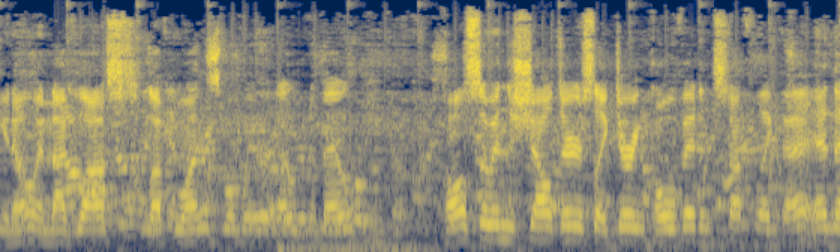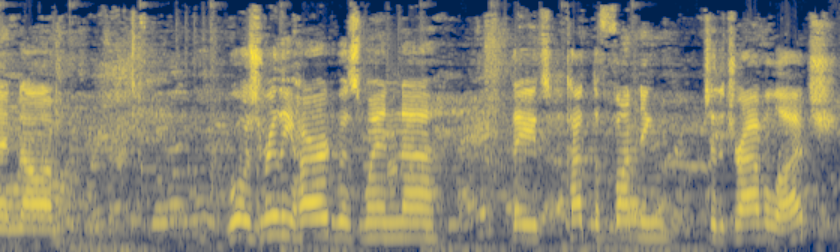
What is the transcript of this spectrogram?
You know, and I've lost loved ones when we were out and about. Also in the shelters, like during COVID and stuff like that. And then um, what was really hard was when uh, they cut the funding to the Travelodge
